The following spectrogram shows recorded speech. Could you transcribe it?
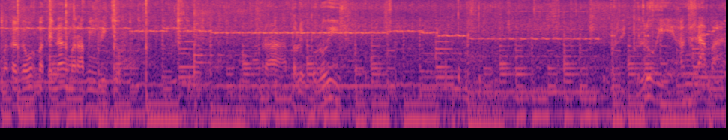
makagawa pa din ng maraming video para tuloy-tuloy. Tuloy-tuloy ang laban.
